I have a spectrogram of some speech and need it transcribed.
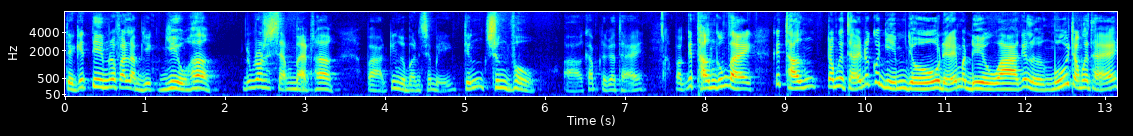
thì cái tim nó phải làm việc nhiều hơn, lúc đó sẽ mệt hơn và cái người bệnh sẽ bị chứng sưng phù ở khắp cơ thể. Và cái thận cũng vậy, cái thận trong cơ thể nó có nhiệm vụ để mà điều hòa cái lượng muối trong cơ thể,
